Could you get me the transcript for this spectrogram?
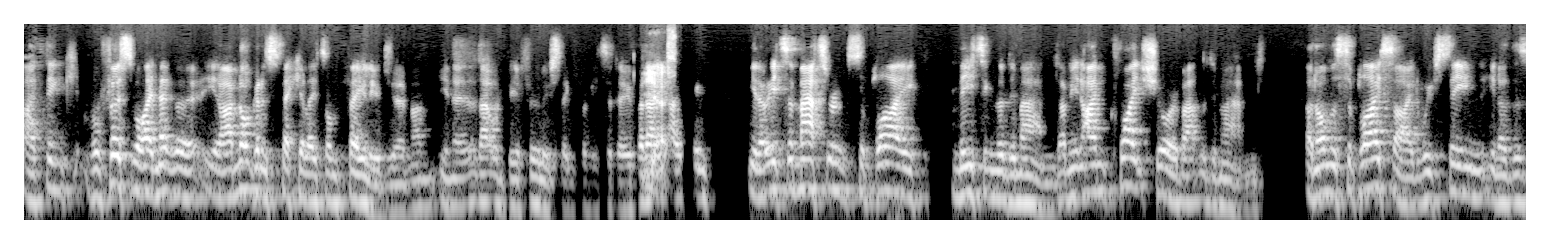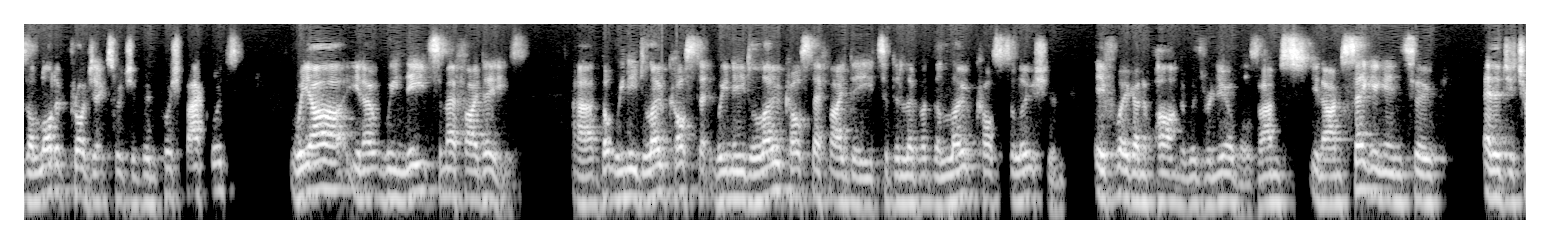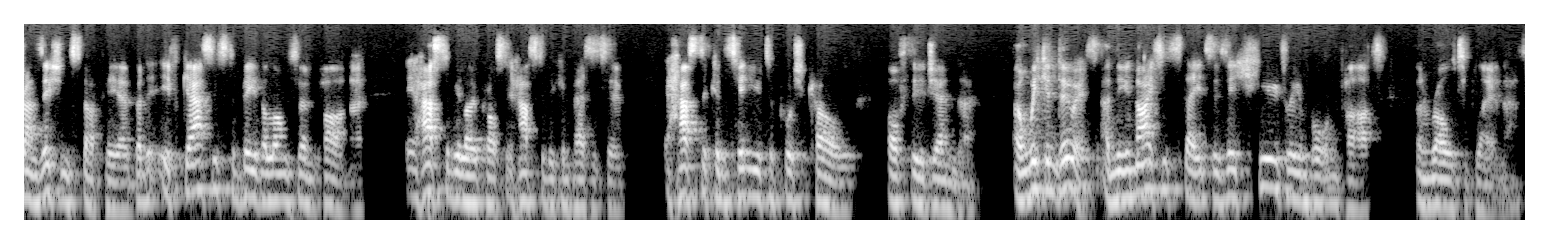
I think, well, first of all, I never, you know, I'm not going to speculate on failure, Jim. I'm, you know, that would be a foolish thing for me to do. But yes. I, I, think, you know, it's a matter of supply meeting the demand. I mean, I'm quite sure about the demand. And on the supply side, we've seen, you know, there's a lot of projects which have been pushed backwards. We are, you know, we need some FIDs, uh, but we need low cost, we need low cost FID to deliver the low cost solution if we're going to partner with renewables. I'm, you know, I'm segging into energy transition stuff here, but if gas is to be the long-term partner, it has to be low cost, it has to be competitive, it has to continue to push coal off the agenda. And we can do it. And the United States is a hugely important part and role to play in that.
